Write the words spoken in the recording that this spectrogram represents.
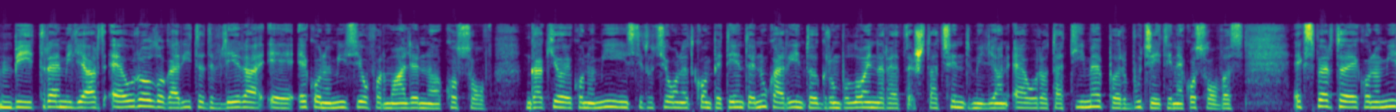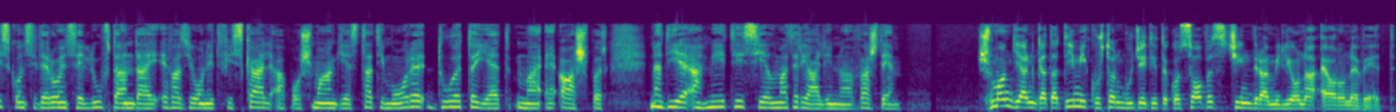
Mbi 3 miliard euro llogaritet vlera e ekonomisë joformale në Kosovë. Nga kjo ekonomi, institucionet kompetente nuk arrijnë të grumbullojnë rreth shtatëqind milionë euro tatime për buxhetin e Kosovës. Ekspertë të ekonomisë konsiderojnë se lufta ndaj evazionit fiskal apo shmangies tatimore duhet të jetë më e ashpër. Nadie Ahmeti sjell materialin në vazhdim. Shmangia nga tatimi i kushton buxhetit të Kosovës qindra miliona euro në vit.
